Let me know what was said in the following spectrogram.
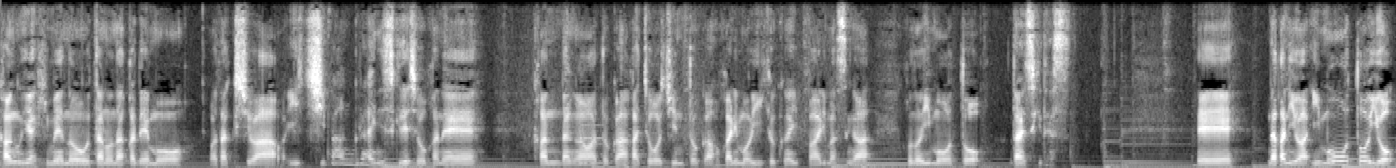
かぐや姫の歌の中でも私は一番ぐらいに好きでしょうかね。神田川とか赤ちょうちんとか他にもいい曲がいっぱいありますがこの妹大好きです、えー、中には妹よ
